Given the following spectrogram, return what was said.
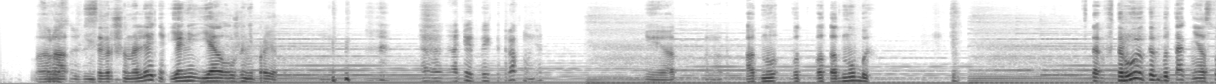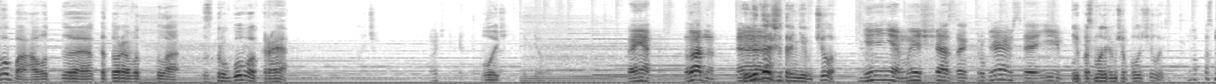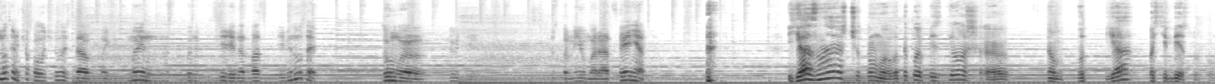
она Взрослая жизнь. совершеннолетняя. Я, не, я уже не про это. А, а тех двоих ты трахнул, нет? Нет. Понятно. Одну, вот, вот одну бы... Вто- Вторую как бы так не особо, а вот э, которая вот была с другого края. Очень, Очень хотел. очень хотелось. Понятно. Ну ладно. Или Э, дальше трендим, чё? Не-не-не, мы сейчас закругляемся и... И посмотрим, что получилось. Ну, посмотрим, что получилось, да, итоге. Мы с тобой напиздили на 22 минуты. Думаю, люди с чувством юмора оценят. Я знаешь, что думаю? Вот такой пиздеж. э, вот я по себе сужу.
